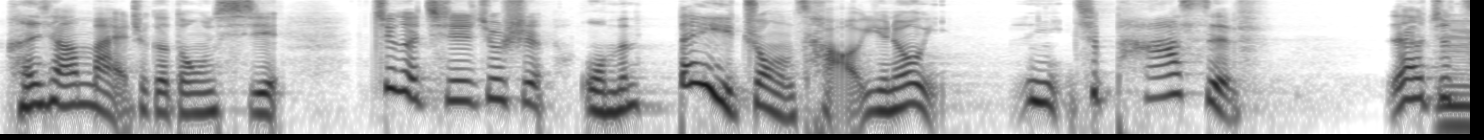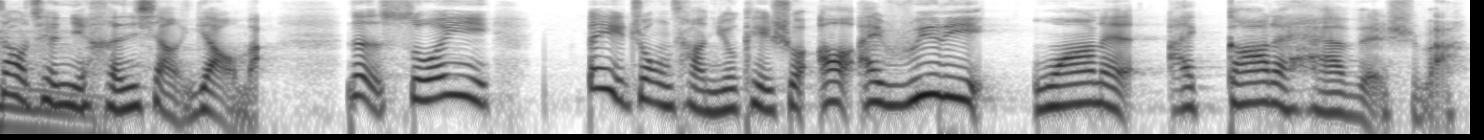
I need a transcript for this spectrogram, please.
很想买这个东西。这个其实就是我们被种草，you know， 你是 passive，然后就造成你很想要嘛。那所以被种草，你就可以说哦，I really want it, I gotta have it，是吧？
